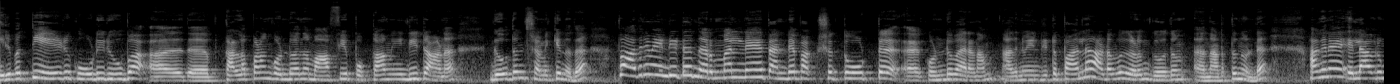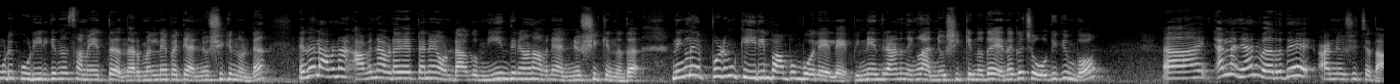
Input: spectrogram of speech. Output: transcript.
ഇരുപത്തിയേഴ് കോടി രൂപ കള്ളപ്പണം കൊണ്ടുവന്ന മാഫിയ പൊക്കാൻ വേണ്ടിയിട്ടാണ് ഗൗതം ശ്രമിക്കുന്നത്. അപ്പോൾ അതിനു വേണ്ടിയിട്ട് നിർമ്മലിനെ തന്റെ പക്ഷത്തോട്ട് കൊണ്ടുവരണം. അതിനു വേണ്ടിയിട്ട് പല അടവുകളും ഗൗതം നടത്തുന്നുണ്ട്. അങ്ങനെ എല്ലാവരും കൂടി കൂടിയിരിക്കുന്ന സമയത്ത് നിർമ്മലിനെ പറ്റി അന്വേഷിക്കുന്നുണ്ട്. എന്നാൽ അവൻ അവൻ അവിടെ തന്നെ ഉണ്ടാകും. നീ എന്തിനാണ് അവനെ അന്വേഷിക്കുന്നത്? നിങ്ങൾ എപ്പോഴും കീരിയും പാമ്പും പോലെയല്ലേ? പിന്നെ എന്തിനാണ് നിങ്ങൾ അന്വേഷിക്കുന്നത് എന്നൊക്കെ ചോദിക്കുമ്പോൾ അല്ല ഞാൻ വെറുതെ അന്വേഷിച്ചതാ.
